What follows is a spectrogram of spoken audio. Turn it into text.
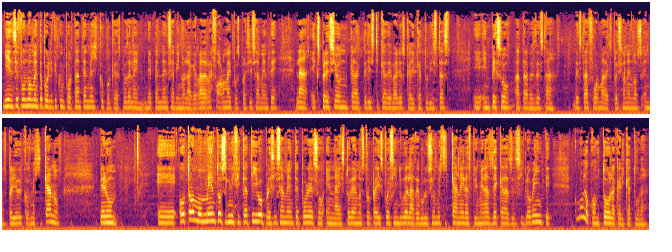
Bien, sí fue un momento político importante en México porque después de la independencia vino la guerra de reforma y pues precisamente la expresión característica de varios caricaturistas eh, empezó a través de esta de esta forma de expresión en los en los periódicos mexicanos. Pero eh, otro momento significativo, precisamente por eso, en la historia de nuestro país fue sin duda la Revolución Mexicana y las primeras décadas del siglo XX. ¿Cómo lo contó la caricatura?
